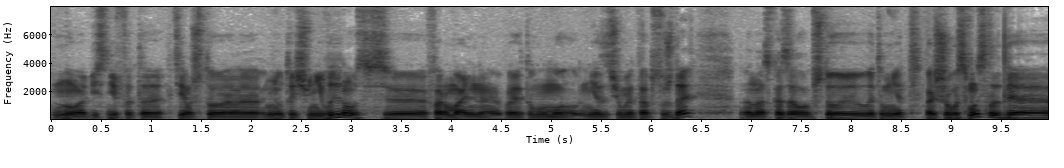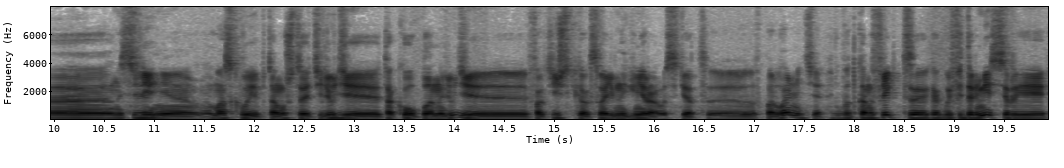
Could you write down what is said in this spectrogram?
ну, объяснив это тем, что Нюта еще не выдвинулся формально, поэтому, мол, незачем это обсуждать. Она сказала, что в этом нет большого смысла для населения Москвы, потому что эти люди, такого плана люди, фактически как свадебные генералы сидят э, в парламенте. Вот конфликт э, как бы Фидермессер и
